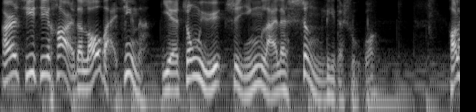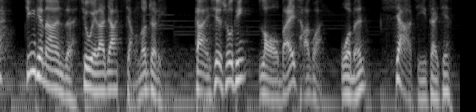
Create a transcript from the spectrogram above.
而齐齐哈尔的老百姓呢，也终于是迎来了胜利的曙光。好了，今天的案子就为大家讲到这里，感谢收听老白茶馆。我们下集再见。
